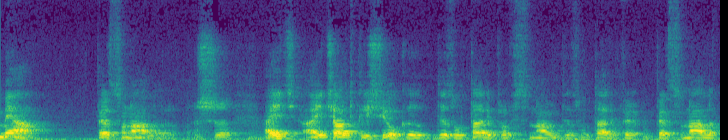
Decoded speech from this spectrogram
mea personală. Și aici, aici alt clișeu că dezvoltare profesională, dezvoltare per- personală,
